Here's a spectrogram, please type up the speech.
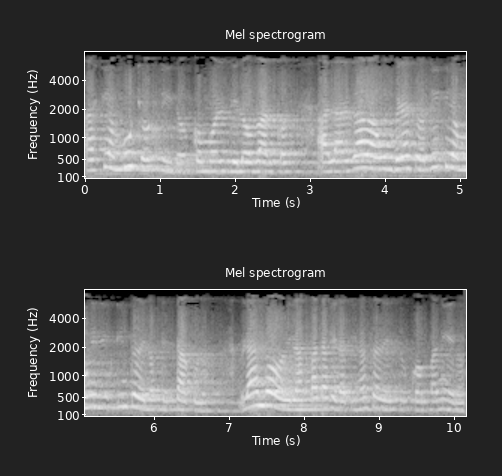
Hacía mucho ruido, como el de los barcos. Alargaba un brazo rígido muy distinto de los tentáculos, blando o de las patas gelatinosas de sus compañeros.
